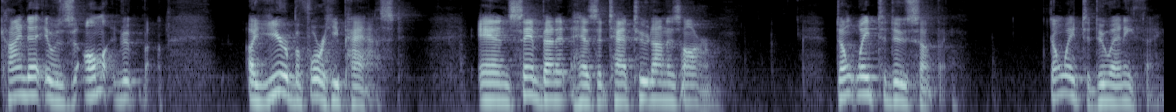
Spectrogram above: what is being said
Kind of, it was almost a year before he passed. And Sam Bennett has it tattooed on his arm. Don't wait to do something. Don't wait to do anything.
